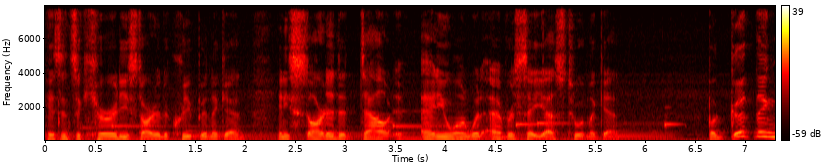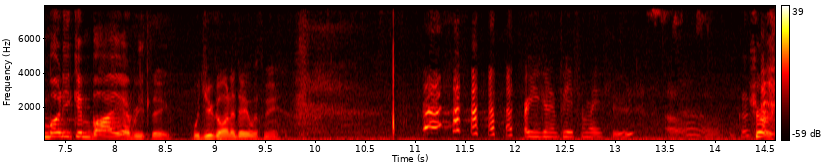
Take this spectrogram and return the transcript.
His insecurity started to creep in again, and he started to doubt if anyone would ever say yes to him again. But good thing money can buy everything. Would you go on a date with me? Are you gonna pay for my food? Oh, good, Sure. good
